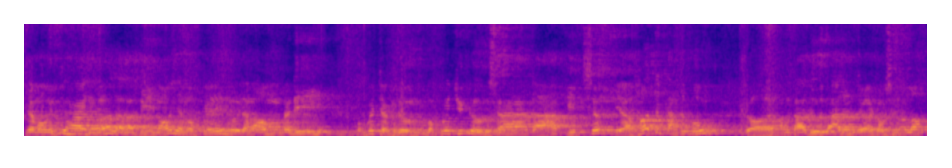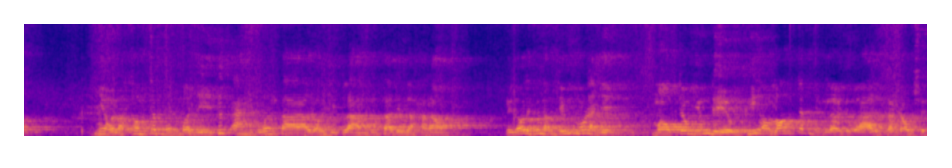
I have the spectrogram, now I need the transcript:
và một ý thứ hai nữa là là vì nói về một cái người đàn ông đã đi một cái trận đường, một cái chuyến đường xa, đã kiệt sức và hết thức ăn thức uống. Rồi ông ta đưa ta lên trời cầu xin Allah. Nhưng mà nó không chấp nhận bởi vì thức ăn của anh ta, rồi việc làm của anh ta đều là haram. Thì đó là những bằng chứng nói là gì? Một trong những điều khiến Allah chấp nhận lời dua là ta cầu xin.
